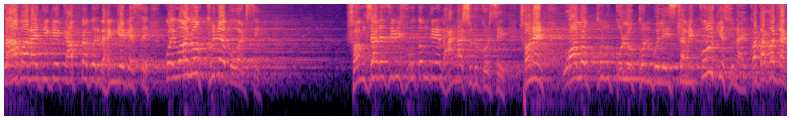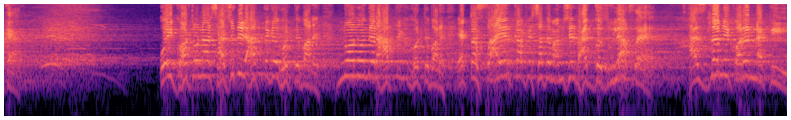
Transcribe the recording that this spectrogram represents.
চা বানাই দিকে, কাপটা করে ভেঙে গেছে। কই, অলক্ষণে বউ আসছে। সংসারের জিনিস প্রথম দিনে ভাঙা শুরু করছে। শোনেন, অলক্ষণ কুলক্ষণ বলে ইসলামে কোনো কিছু নাই। কথা না কেন ওই ঘটনা শাশুড়ির হাত থেকে ঘটতে পারে, ননদের হাত থেকে ঘটতে পারে। একটা চায়ের কাপের সাথে মানুষের ভাগ্য ঝুলে আছে। হাজলামি করেন নাকি?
